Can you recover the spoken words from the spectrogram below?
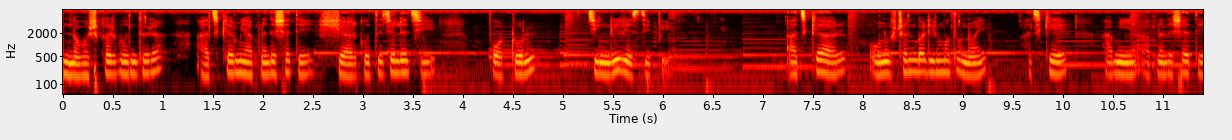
নমস্কার বন্ধুরা, আজকে আমি আপনাদের সাথে শেয়ার করতে চলেছি পটল চিংড়ি রেসিপি আজকে আর অনুষ্ঠান বাড়ির মতো নয়, আজকে আমি আপনাদের সাথে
